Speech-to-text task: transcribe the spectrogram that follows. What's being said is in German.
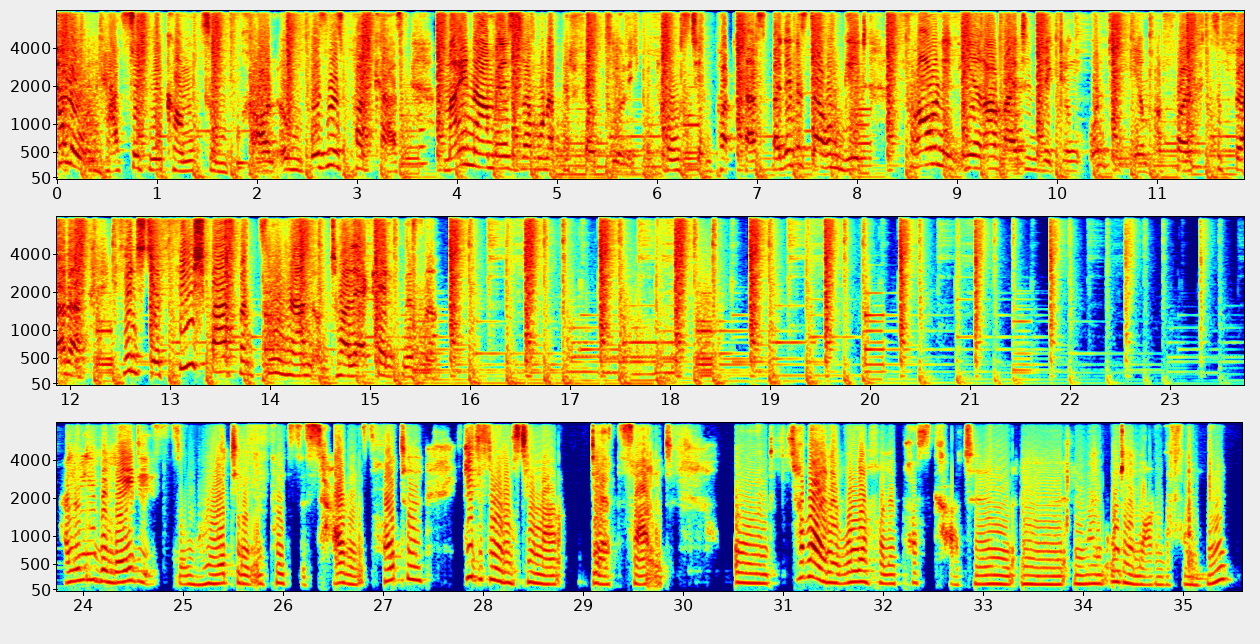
Hallo und herzlich willkommen zum Frauen um Business Podcast. Mein Name ist Ramona Perfetti und ich bin Host hier im Podcast, bei dem es darum geht, Frauen in ihrer Weiterentwicklung und in ihrem Erfolg zu fördern. Ich wünsche dir viel Spaß beim Zuhören und tolle Erkenntnisse. Hallo liebe Ladies zum heutigen Impuls des Tages. Heute geht es um das Thema der Zeit. Und ich habe eine wundervolle Postkarte in, äh, in meinen Unterlagen gefunden,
